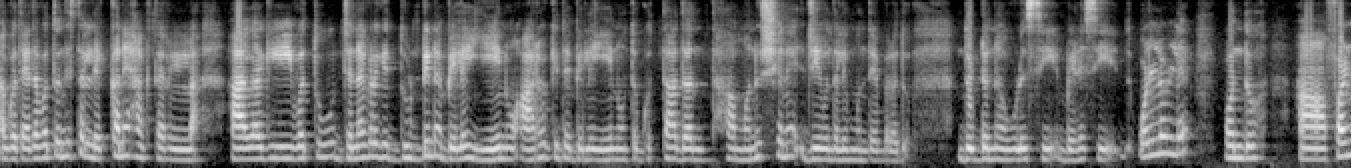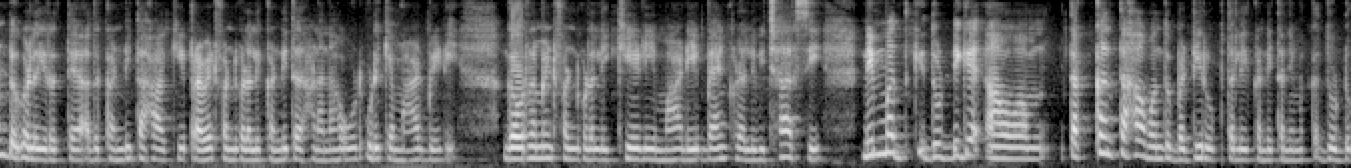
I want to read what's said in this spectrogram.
ಆಗುತ್ತೆ ಅವತ್ತೊಂದು ದಿವಸದಲ್ಲಿ ಲೆಕ್ಕನೇ ಹಾಕ್ತಾ ಇರಲಿಲ್ಲ. ಹಾಗಾಗಿ ಇವತ್ತು ಜನಗಳಿಗೆ ದುಡ್ಡಿನ ಬೆಲೆ ಏನು, ಆರೋಗ್ಯದ ಬೆಲೆ ಏನು ಅಂತ ಗೊತ್ತಾದಂತಹ ಮನುಷ್ಯನೇ ಜೀವನದಲ್ಲಿ ಮುಂದೆ ಬರೋದು. ದುಡ್ಡನ್ನು ಉಳಿಸಿ, ಬೆಳೆಸಿ, ಒಳ್ಳೊಳ್ಳೆ ಒಂದು ಫಂಡ್ಗಳು ಇರುತ್ತೆ. ಅದು ಖಂಡಿತ ಹಾಕಿ ಪ್ರೈವೇಟ್ ಫಂಡ್ಗಳಲ್ಲಿ ಖಂಡಿತ ಹಣನ ಹೂಡ್, ಹೂಡಿಕೆ ಮಾಡಬೇಡಿ. ಗೌರ್ನಮೆಂಟ್ ಫಂಡ್ಗಳಲ್ಲಿ ಕೇಳಿ ಮಾಡಿ ಬ್ಯಾಂಕ್ಗಳಲ್ಲಿ ವಿಚಾರಿಸಿ ನಿಮ್ಮ ದುಡ್ಡಿಗೆ ತಕ್ಕಂತಹ ಒಂದು ಬಡ್ಡಿ ರೂಪದಲ್ಲಿ ಖಂಡಿತ ನಿಮಗೆ ದುಡ್ಡು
